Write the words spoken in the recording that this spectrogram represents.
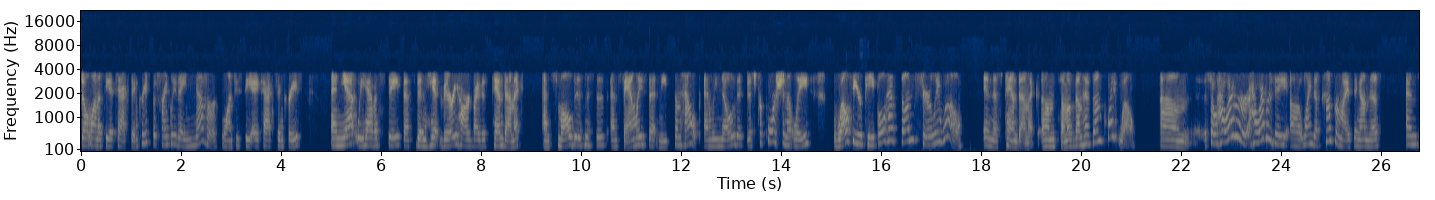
don't want to see a tax increase, but frankly, they never want to see a tax increase. And yet, we have a state that's been hit very hard by this pandemic and small businesses and families that need some help. And we know that disproportionately, wealthier people have done fairly well in this pandemic. Um, some of them have done quite well. Um, so, however, however they uh, wind up compromising on this, and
